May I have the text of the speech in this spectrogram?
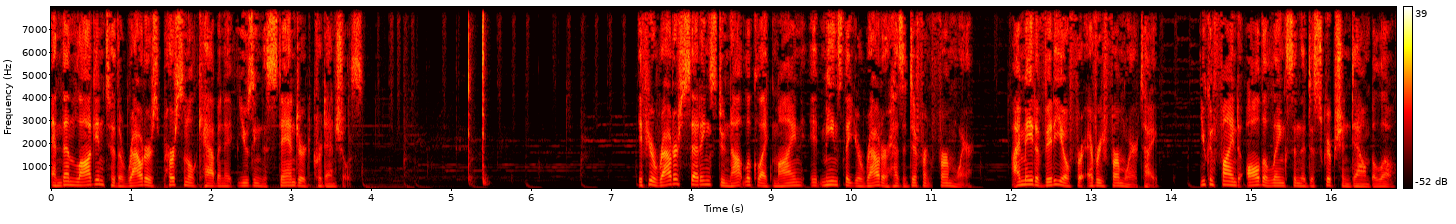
And then log into the router's personal cabinet using the standard credentials. If your router settings do not look like mine, it means that your router has a different firmware. I made a video for every firmware type. You can find all the links in the description down below.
